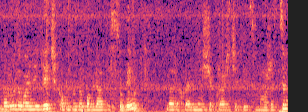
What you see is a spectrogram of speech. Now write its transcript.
беру давай яєчка, буду додавати сюди. Зараз хай вони ще краще підсмажаться.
